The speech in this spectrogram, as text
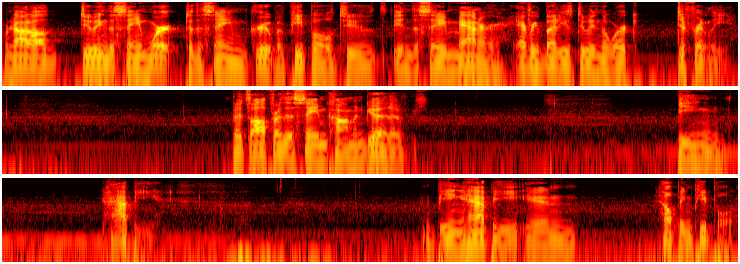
We're not all doing the same work to the same group of people to in the same manner. Everybody's doing the work differently. But it's all for the same common good of being happy. Being happy in helping people.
